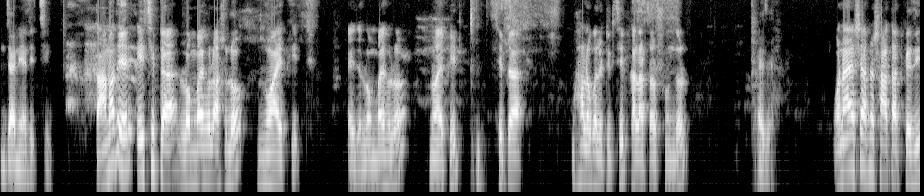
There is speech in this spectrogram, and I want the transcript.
জানিয়ে দিচ্ছি। তা আমাদের এই ছিপটা লম্বাই হলো আসলে নয় ফিট। এই যে লম্বাই হলো নয় ফিট। ছিপটা ভালো কোয়ালিটির ছিপ কালারটাও সুন্দর। এই যে। অনায়াসে আপনি সাত আট কেজি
